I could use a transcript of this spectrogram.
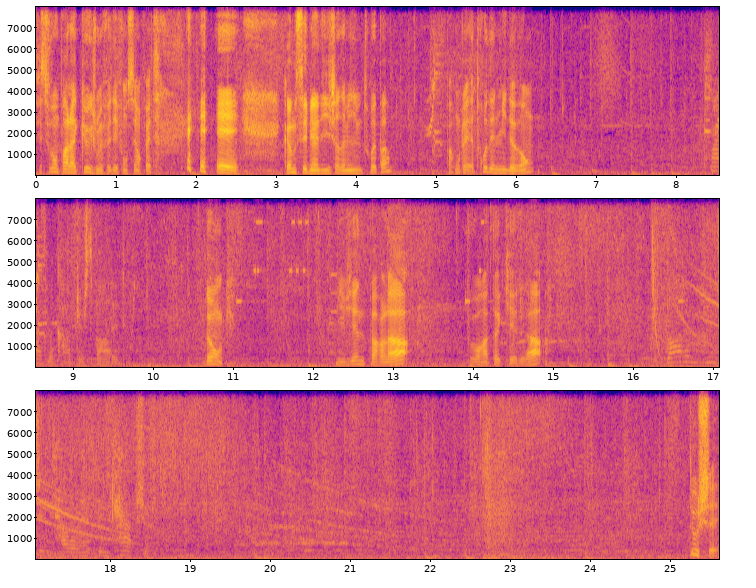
C'est souvent par la queue que je me fais défoncer en fait. Comme c'est bien dit, chers amis, vous ne trouvez pas Par contre, là, il y a trop d'ennemis devant. Donc, ils viennent par là. Pouvoir attaquer là. Touché.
